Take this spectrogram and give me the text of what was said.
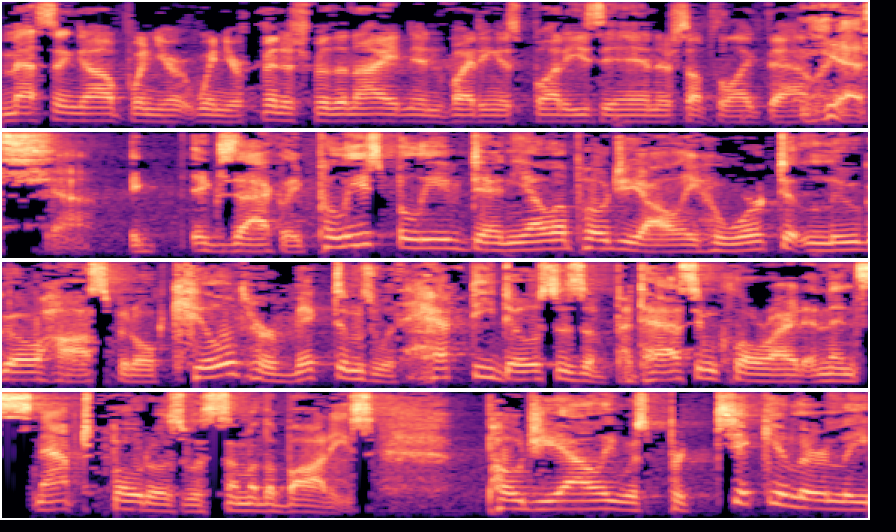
messing up when you're when you're finished for the night and inviting his buddies in or something like that. Like, Yes. Yeah. E- Exactly. Police believe Daniela Poggiali, who worked at Lugo Hospital, killed her victims with hefty doses of potassium chloride and then snapped photos with some of the bodies. Poggiali was particularly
